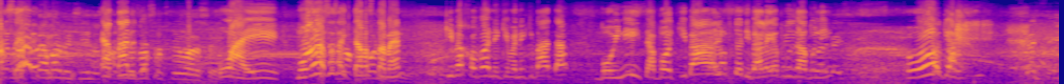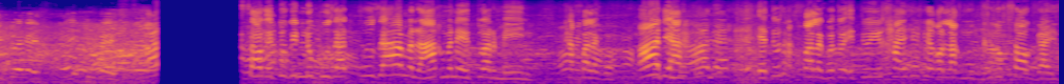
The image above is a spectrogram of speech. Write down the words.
আছে এটা দুটা ৱাই মোৰো আছে চাৰিটা পাঁচটামান কিবা ক'ব নেকি মানে কিবা এটা বইনী হিচাপত কিবা অলপতো দিবা লাগে পূজা বুলি অ' গাই চাওক এইটো কিনিলো পূজাত পূজা ৰাস মানে এইটো আৰু মেইন থাকবা লাগিব। অঁ দিয়া। এইটো থাকবা লাগিব তো এইটো খাই শেষে কৰলাক মোক মোক চাওক গাইজ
